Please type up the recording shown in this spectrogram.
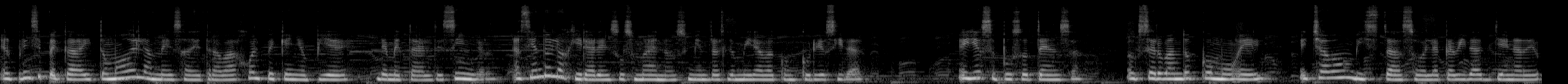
el príncipe Kai tomó de la mesa de trabajo el pequeño pie de metal de Cinder, haciéndolo girar en sus manos mientras lo miraba con curiosidad. Ella se puso tensa, observando cómo él echaba un vistazo a la cavidad llena de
